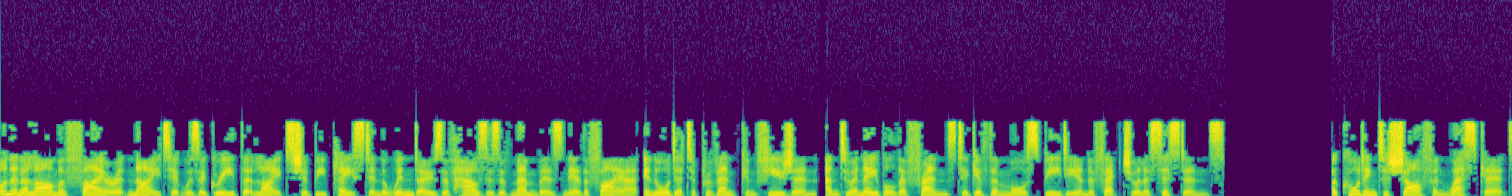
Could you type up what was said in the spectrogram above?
On an alarm of fire at night it was agreed that lights should be placed in the windows of houses of members near the fire in order to prevent confusion, and to enable their friends to give them more speedy and effectual assistance. According to Scharf and Westcott,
